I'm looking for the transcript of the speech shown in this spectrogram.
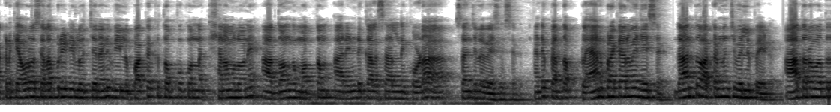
అక్కడికి ఎవరో సెలబ్రిటీలు వచ్చారని వీళ్ళు పక్కకు తప్పుకున్న క్షణంలోనే ఆ దొంగ మొత్తం ఆ రెండు కలసాలని కూడా సంచిలో వేసేసాడు అంటే పెద్ద ప్లాన్ ప్రకారమే చేశాడు. దాంతో అక్కడి నుంచి వెళ్ళిపోయాడు. ఆ తర్వాత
